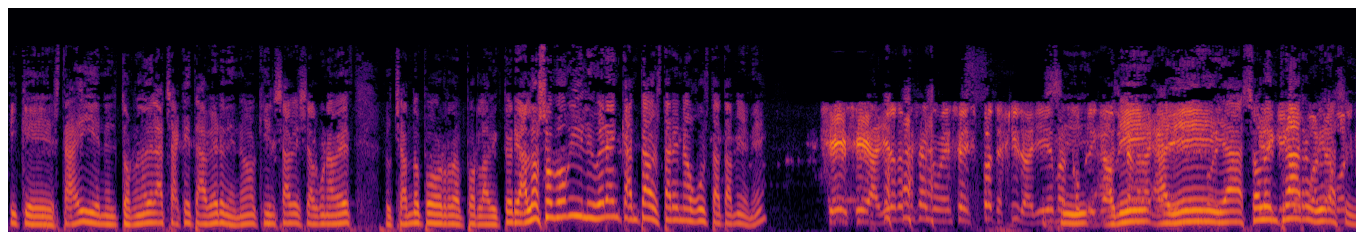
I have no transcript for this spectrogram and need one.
y que está ahí en el torneo de la chaqueta verde, ¿no? Quién sabe si alguna vez luchando por, por la victoria. A Loso Bogui le hubiera encantado estar en Augusta también, ¿eh? Sí, sí, allí lo que pasa es que es protegido, allí es más Sí, complicado. allí, que allí pues, ya solo que entrar hubiera sido.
